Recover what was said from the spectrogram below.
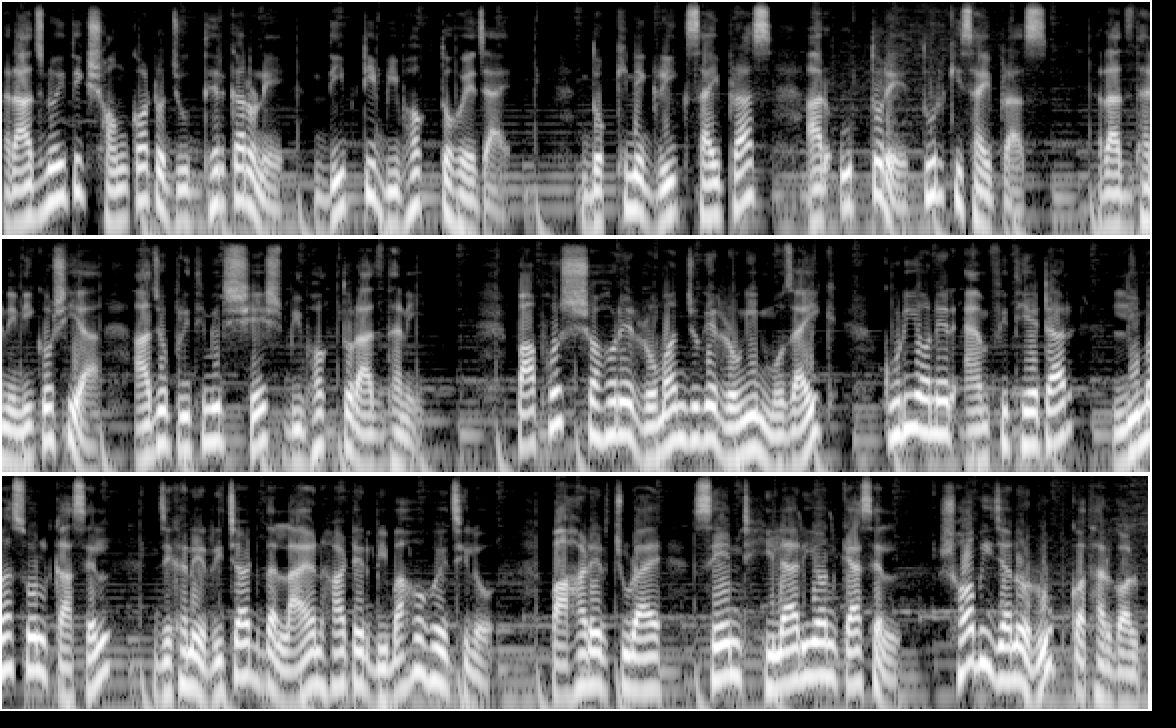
রাজনৈতিক সংকট ও যুদ্ধের কারণে দ্বীপটি বিভক্ত হয়ে যায়। দক্ষিণে গ্রিক সাইপ্রাস আর উত্তরে তুর্কি সাইপ্রাস। রাজধানী নিকোশিয়া আজও পৃথিবীর শেষ বিভক্ত রাজধানী। পাফোস শহরের রোমান যুগের রঙিন মোজাইক, কুরিয়নের অ্যাম্ফিথিয়েটার, লিমাসোল কাসেল, যেখানে রিচার্ড দ্য লায়ন হার্টের বিবাহ হয়েছিল, পাহাড়ের চূড়ায় সেন্ট হিলারিয়ন ক্যাসেল, সবই যেন রূপকথার গল্প।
